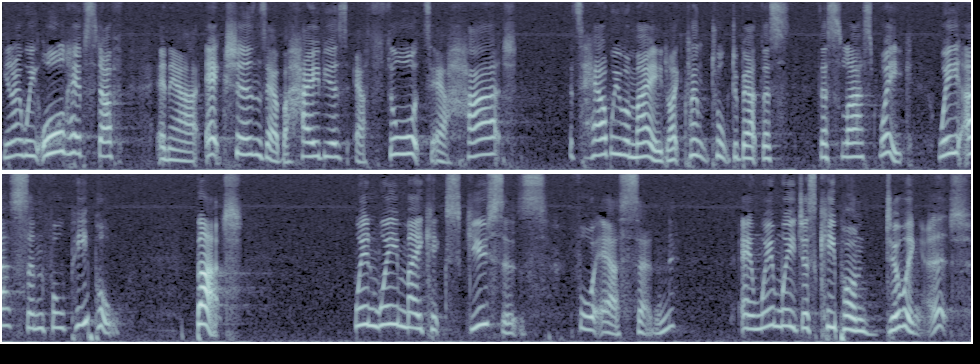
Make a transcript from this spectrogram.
You know, we all have stuff in our actions, our behaviours, our thoughts, our heart. It's how we were made. Like Clint talked about this, this last week. We are sinful people. But when we make excuses for our sin, and when we just keep on doing it,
